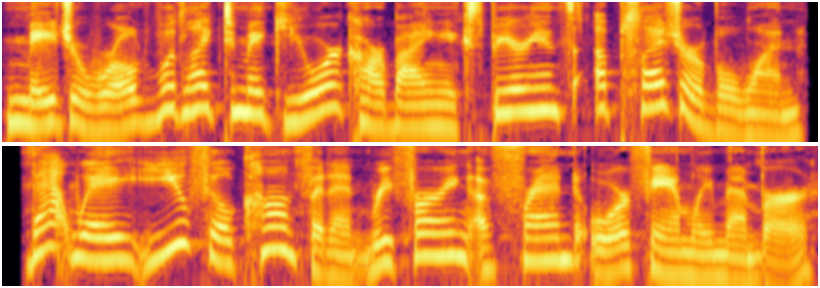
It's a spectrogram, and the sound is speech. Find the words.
Major World would like to make your car buying experience a pleasurable one. That way, you feel confident referring a friend or family member.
